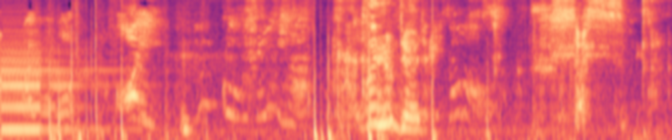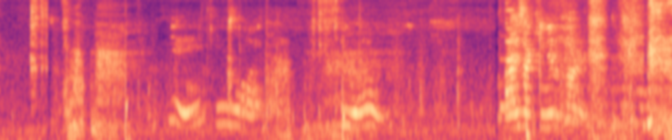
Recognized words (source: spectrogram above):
I will not. Oi! Liam dead. Stop. Sus. Yeah, you're like two hours. Isaac, you need to vote.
